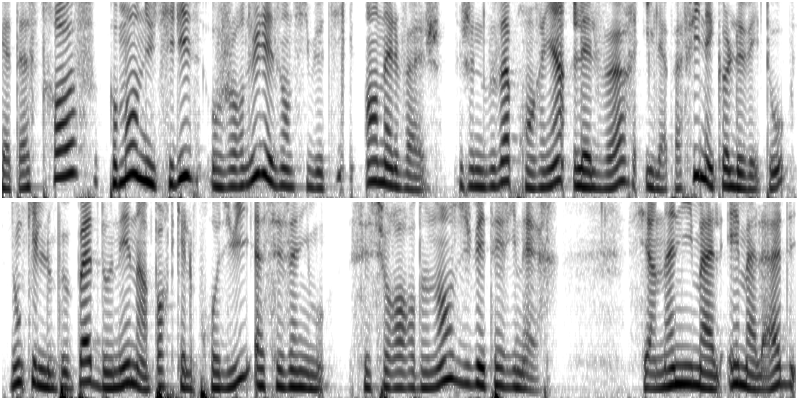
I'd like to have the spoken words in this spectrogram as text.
catastrophe, comment on utilise aujourd'hui les antibiotiques en élevage? Je ne vous apprends rien, l'éleveur, il n'a pas fait une école de veto, donc il ne peut pas donner n'importe quel produit à ses animaux. C'est sur ordonnance du vétérinaire. Si un animal est malade,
